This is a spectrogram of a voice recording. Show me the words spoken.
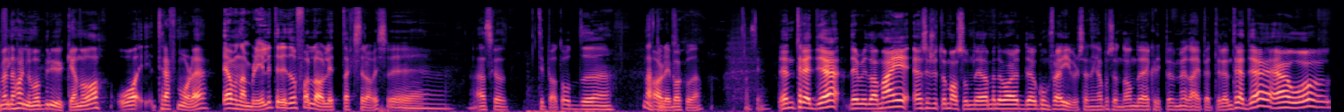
Men det handler om å bruke den òg, da. Og treffe målet. ja, men de blir litt redde å falle av litt ekstra hvis vi Jeg skal tippe at Odd uh, har det i bakhodet. Den tredje, det blir da meg. Jeg skal slutte å mase om det, men det var det kom fra Ivers-sendinga på søndagen, det klippet med deg, Petter. Den tredje, jeg har òg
